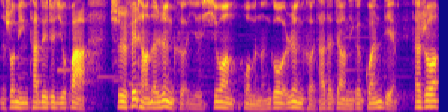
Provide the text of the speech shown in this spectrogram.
那说明他对这句话是非常的认可，也希望我们能够认可他的这样的一个观点。他说：“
